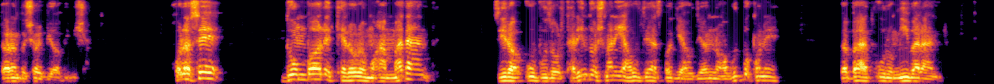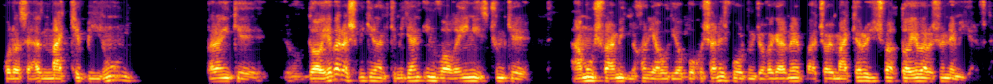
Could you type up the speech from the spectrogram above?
دارن دچار بیابی میشن. خلاصه دنبال ترور محمدند. زیرا او بزرگترین دشمن یهودی است باید یهودیان نابود بکنه و بعد او رو می‌برند خلاصه از مکه بیرون برای اینکه دایه براش می‌گیرند که میگن این واقعی نیست چون که هموش فهمید می‌خوان یهودی ها بکشنش برد اونجا وگرنه بچه های مکه رو هیچ وقت دایه براشون نمی‌گرفتن.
